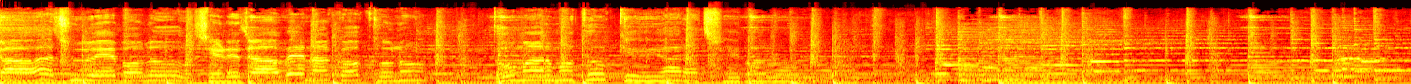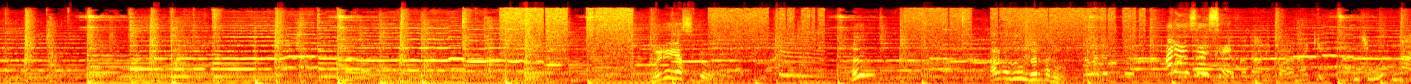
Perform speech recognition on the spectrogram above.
গা ছুঁয়ে বলো ছেড়ে যাবে না কখনো? তোমার মতো কে আর আছে বলো? ধরে গেছে তো। হ্যাঁ? আর কতক্ষণ ধরে থাকুন আরে এসে এসে কথা অনেক বড় নয় কি? না।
